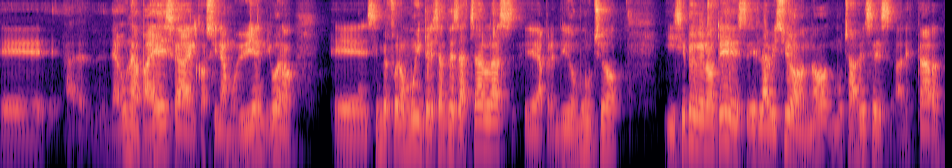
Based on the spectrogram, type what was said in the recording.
eh, de alguna paella, él cocina muy bien y bueno, eh, siempre fueron muy interesantes esas charlas, he aprendido mucho y siempre lo que noté es, es la visión, ¿no? Muchas veces al estar,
